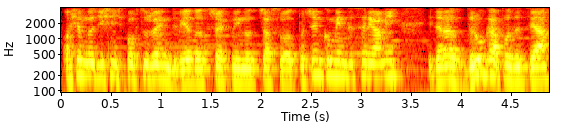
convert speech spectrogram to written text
8 do 10 powtórzeń, 2 do 3 minut czasu odpoczynku między seriami. I teraz druga pozycja,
